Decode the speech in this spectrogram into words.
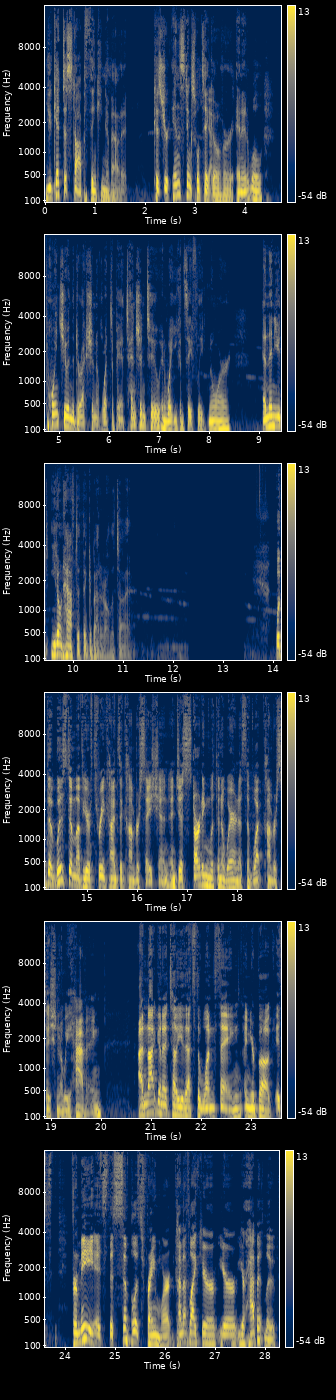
you get to stop thinking about it because your instincts will take yeah. over and it will point you in the direction of what to pay attention to and what you can safely ignore. And then you you don't have to think about it all the time. With the wisdom of your three kinds of conversation and just starting with an awareness of what conversation are we having, I'm not going to tell you that's the one thing in your book. It's for me, it's the simplest framework, kind of like your your your habit loop,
